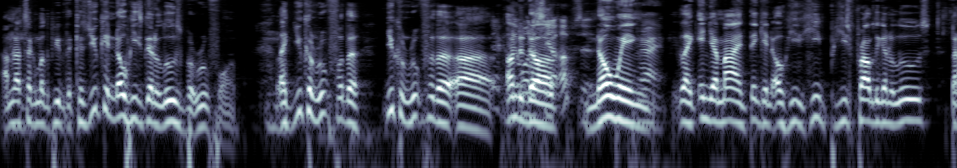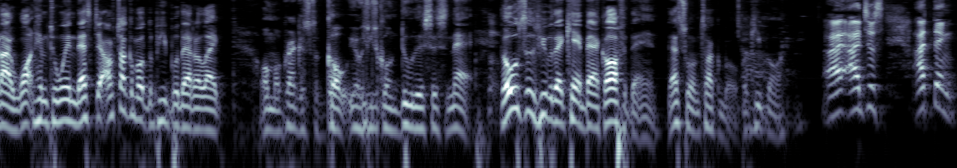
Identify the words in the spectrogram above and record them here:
I'm not talking about the people because you can know he's gonna lose, but root for him. Like you can root for the you can root for the uh, 'cause they wanna see an underdog, knowing Right. like in your mind thinking, oh he he he's probably gonna lose, but I want him to win. That's the, I'm talking about the people that are like, oh McGregor's the goat, yo he's gonna do this this and that. Those are the people that can't back off at the end. That's what I'm talking about. But keep Oh, going. I, I just I think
